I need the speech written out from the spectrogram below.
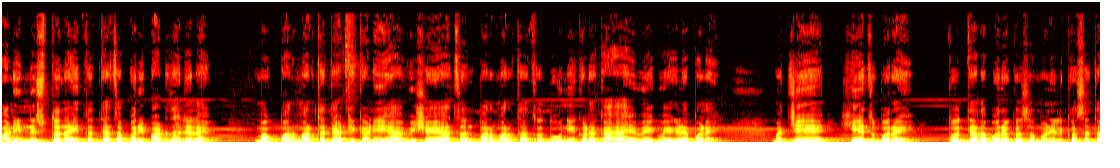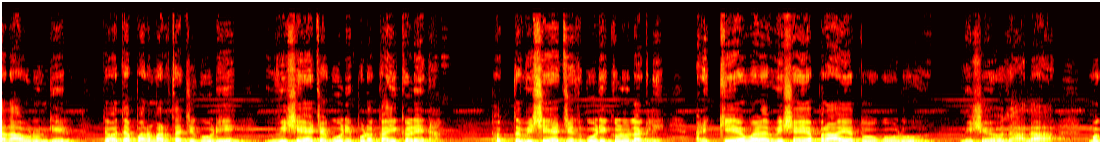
आणि नुसतं नाही तर त्याचा परिपाठ झालेला आहे. मग परमार्थ त्या ठिकाणी ह्या विषयाचं आणि परमार्थाचं दोन्हीकडं काय आहे वेगवेगळेपण. आहे मग जे हेच बरं आहे तो त्याला बरं कसं म्हणेल कसं त्याला आवडून घेईल? तेव्हा त्या परमार्थाची गोडी विषयाच्या गोडीपुढं काही कळेना. फक्त विषयाचीच गोडी कळू लागली. आणि केवळ विषय प्राय तो गोडू विषय झाला. मग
